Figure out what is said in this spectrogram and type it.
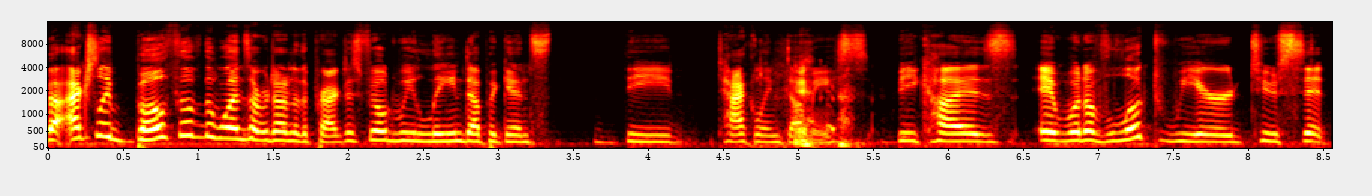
but actually both of the ones that were done in the practice field, we leaned up against the tackling dummies because it would have looked weird to sit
